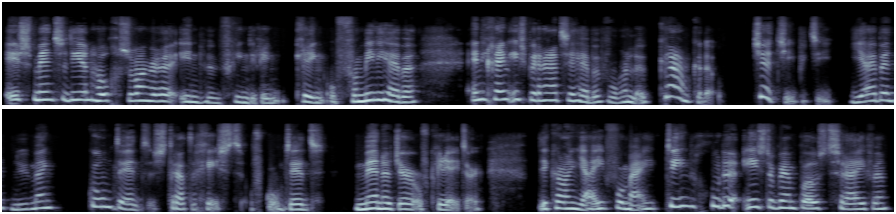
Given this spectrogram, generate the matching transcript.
is mensen die een hoogzwangere in hun vriendenkring of familie hebben en die geen inspiratie hebben voor een leuk kraamcadeau. ChatGPT, jij bent nu mijn content strategist of content manager of creator. Die kan jij voor mij 10 goede Instagram posts schrijven.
